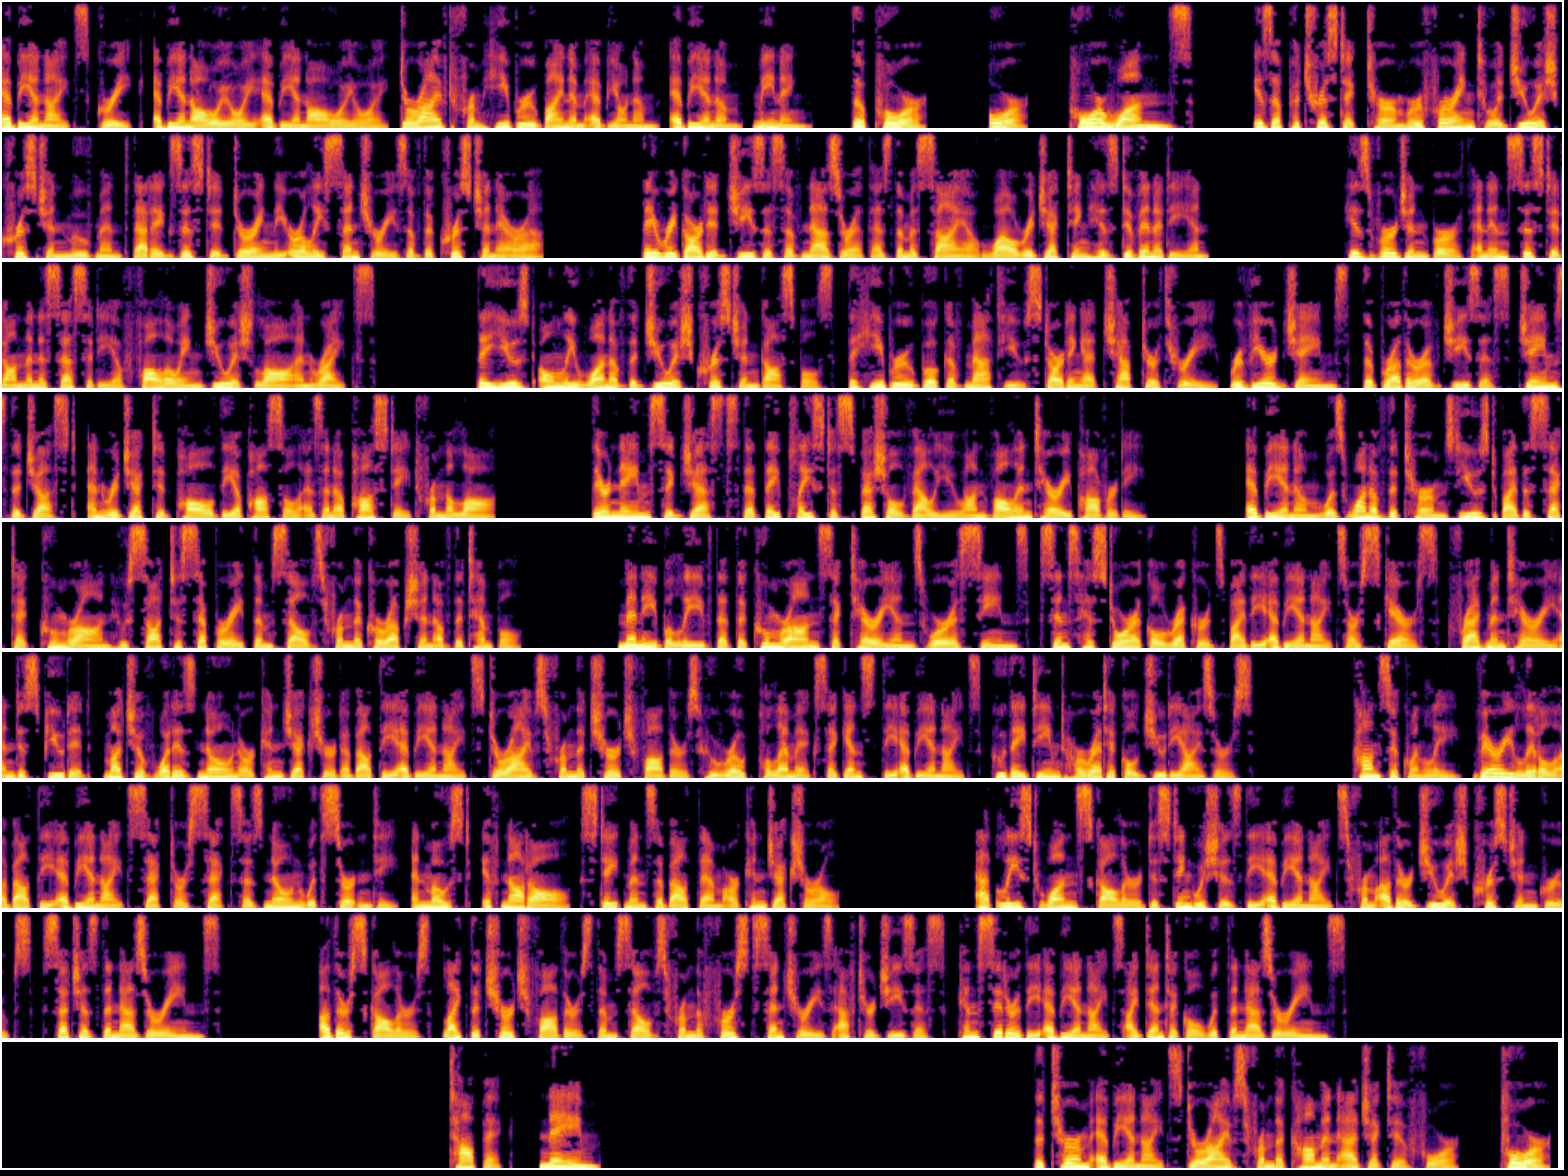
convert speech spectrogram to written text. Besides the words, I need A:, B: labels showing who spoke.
A: Ebionites Greek, Ebionaioi Ebionaioi, derived from Hebrew binam ebionim, ebionim, meaning, the poor, or poor ones, is a patristic term referring to a Jewish Christian movement that existed during the early centuries of the Christian era. They regarded Jesus of Nazareth as the Messiah while rejecting his divinity and his virgin birth and insisted on the necessity of following Jewish law and rites. They used only one of the Jewish Christian Gospels, the Hebrew Book of Matthew starting at chapter 3, revered James, the brother of Jesus James the Just, and rejected Paul the Apostle as an apostate from the law. Their name suggests that they placed a special value on voluntary poverty. Ebionim was one of the terms used by the sect at Qumran who sought to separate themselves from the corruption of the temple. Many believe that the Qumran sectarians were Essenes, since historical records by the Ebionites are scarce, fragmentary and disputed. Much of what is known or conjectured about the Ebionites derives from the Church Fathers who wrote polemics against the Ebionites, who they deemed heretical Judaizers. Consequently, very little about the Ebionite sect or sects is known with certainty, and most, if not all, statements about them are conjectural. At least one scholar distinguishes the Ebionites from other Jewish Christian groups, such as the Nazarenes. Other scholars, like the Church Fathers themselves from the first centuries after Jesus, consider the Ebionites identical with the Nazarenes. Name The term Ebionites derives from the common adjective for poor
